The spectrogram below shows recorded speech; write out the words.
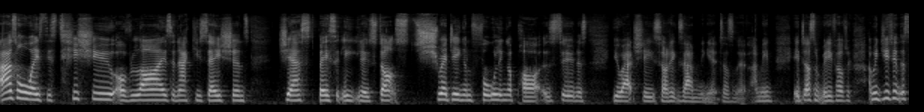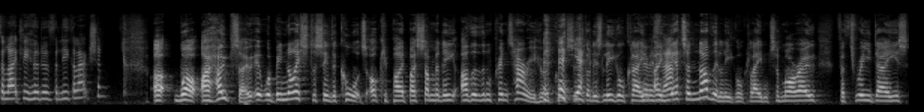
as always, this tissue of lies and accusations just basically, you know, starts shredding and falling apart as soon as you actually start examining it, doesn't it? I mean, it doesn't really through. I mean, do you think there's a likelihood of a legal action? Uh, well, I hope so. It would be nice to see the courts occupied by somebody other than Prince Harry, who, of course, yeah. has got his legal claim, uh, yet another legal claim tomorrow for three days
